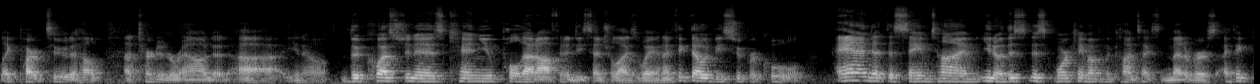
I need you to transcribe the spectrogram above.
like part two to help uh, turn it around. And uh, you know, the question is, can you pull that off in a decentralized way? And I think that would be super cool and at the same time, you know, this this more came up in the context of the metaverse. I think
